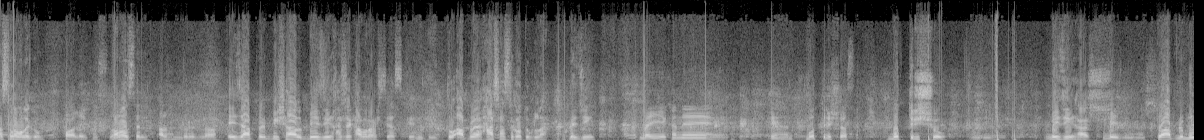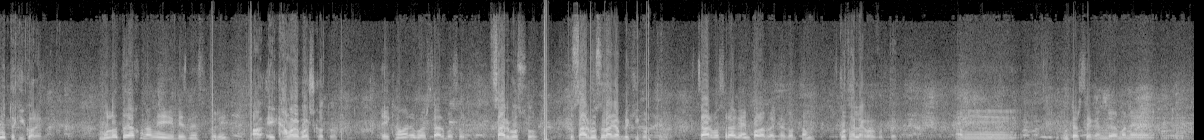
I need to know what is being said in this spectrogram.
আসসালামু আলাইকুম। ওয়ালাইকুম ভালো আছেন? আলহামদুলিল্লাহ। এই যে আপনার বিশাল বেজিং হাঁসে খামার আসছে আজকে। তো আপনার হাঁস আছে কতগুলা? বেজিং? ভাই এখানে বত্রিশশো আছে। বত্রিশশো? বেজিং হাঁস। বেজিং হাঁস। তো আপনি মূলত কি করেন? মূলত এখন আমি বিজনেস করি। এই খামারের বয়স কত? এই খামারের বয়স চার বছর। চার বছর। তো চার বছর আগে আপনি কি করতেন? চার বছর আগে আমি পড়ালেখা করতাম। কোথায় লেখাপড়া করতেন? আমি ইন্টার সেকেন্ড ইয়ার মানে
